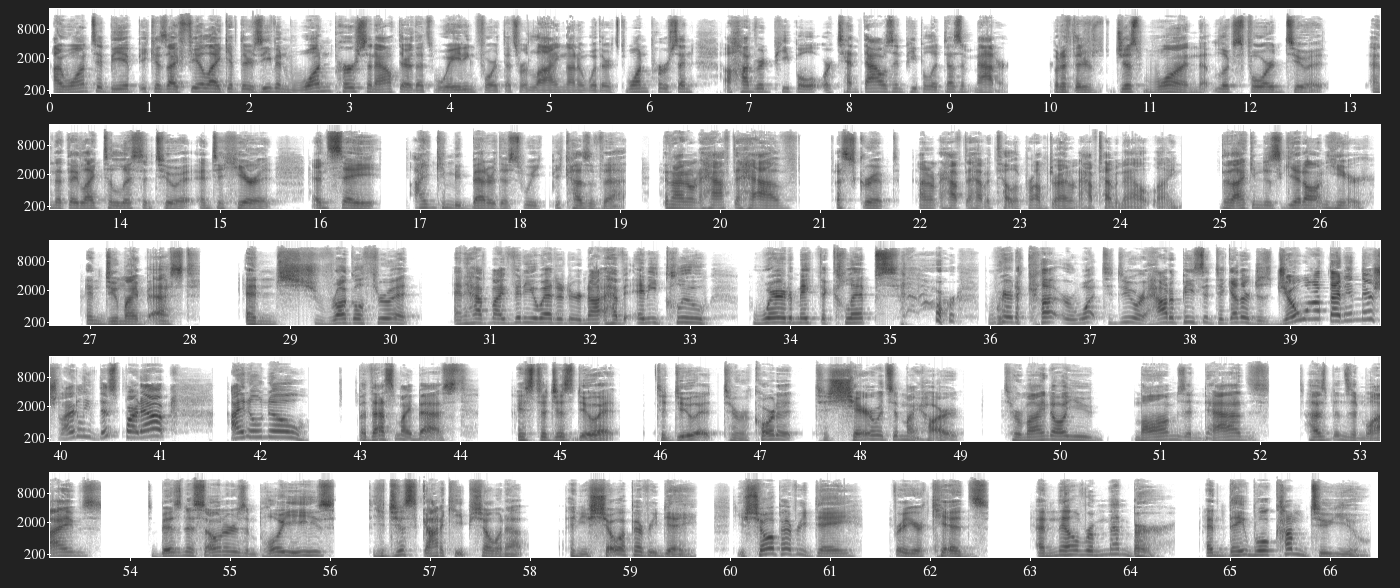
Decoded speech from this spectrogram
I want to be it because I feel like if there's even one person out there that's waiting for it, that's relying on it, whether it's one person, a hundred people, or 10,000 people, it doesn't matter. But if there's just one that looks forward to it and that they like to listen to it and to hear it and say, I can be better this week because of that, then I don't have to have a script. I don't have to have a teleprompter. I don't have to have an outline. That I can just get on here and do my best and struggle through it and have my video editor not have any clue where to make the clips or where to cut or what to do or how to piece it together. Does Joe want that in there? Should I leave this part out? I don't know, but that's my best. is to just do it, to do it, to record it, to share what's in my heart, to remind all you moms and dads, husbands and wives, business owners, employees, you just got to keep showing up. And you show up every day. You show up every day for your kids, and they'll remember and they will come to you.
